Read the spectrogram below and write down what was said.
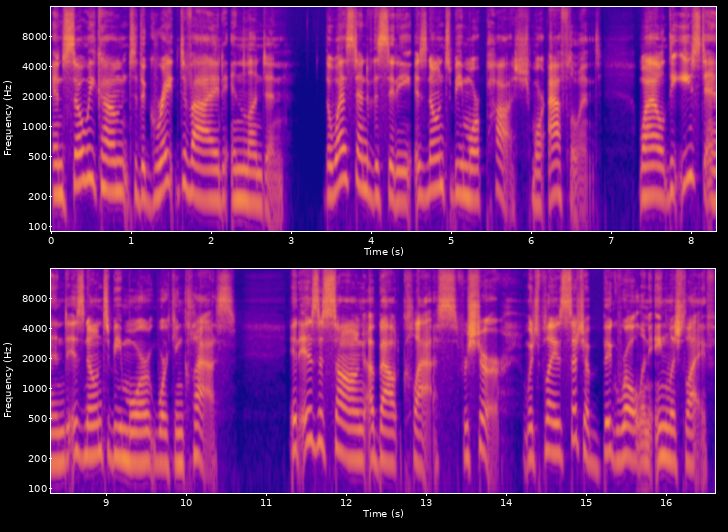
And so we come to the Great Divide in London. The West End of the city is known to be more posh, more affluent while the East End is known to be more working class. It is a song about class, for sure, which plays such a big role in English life.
